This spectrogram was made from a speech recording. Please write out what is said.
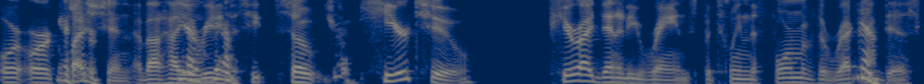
or, or a yeah, question sure. about how yeah, you're reading yeah. this. He, so sure. here too, pure identity reigns between the form of the record yeah. disc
